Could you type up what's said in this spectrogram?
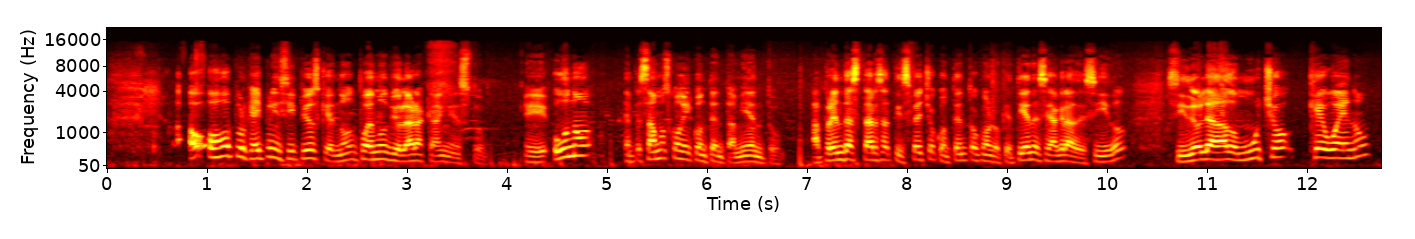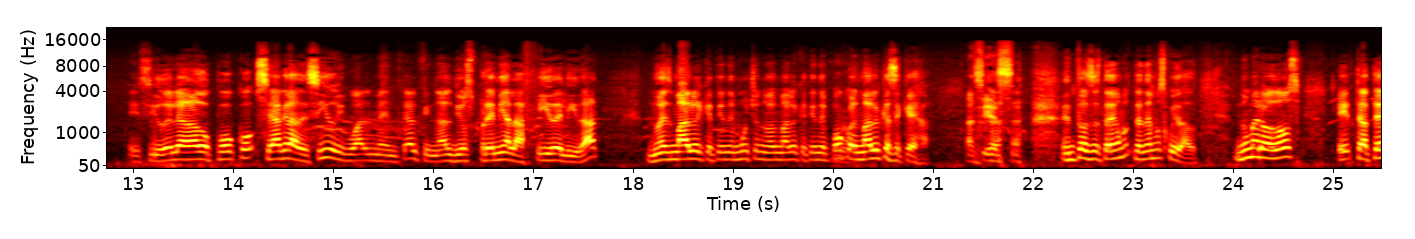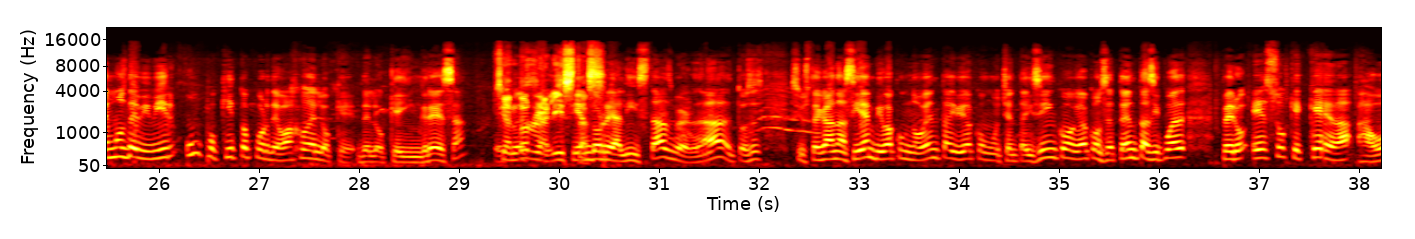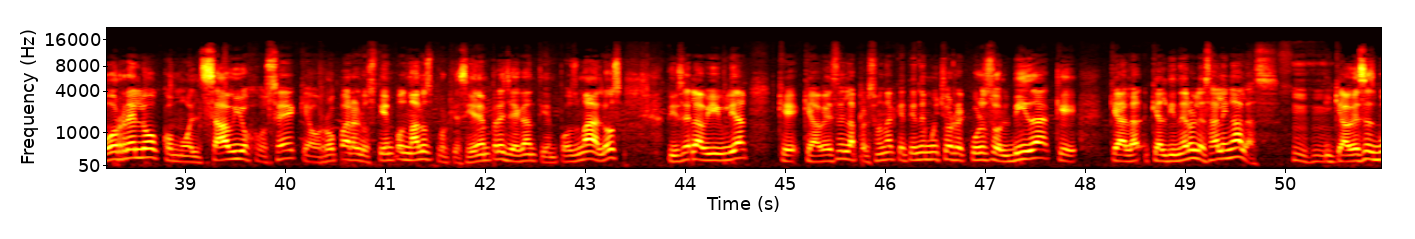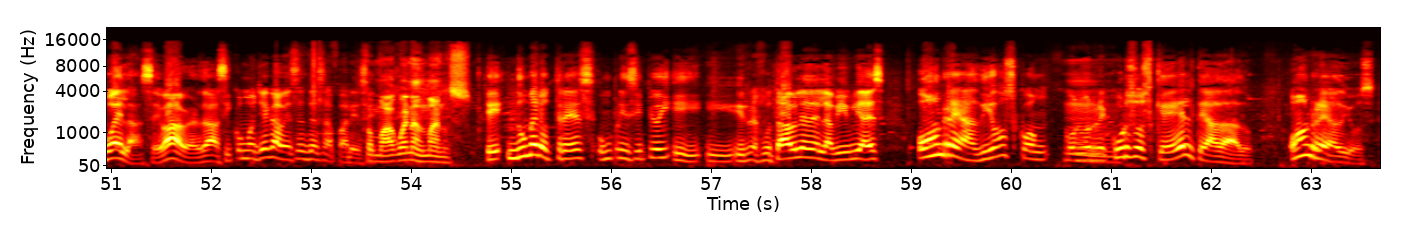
Ojo porque hay principios que no podemos violar acá en esto. Eh, uno, empezamos con el contentamiento. Aprenda a estar satisfecho, contento con lo que tiene, sea agradecido. Si Dios le ha dado mucho, qué bueno. Eh, si Dios le ha dado poco, sea agradecido igualmente. Al final Dios premia la fidelidad. No es malo el que tiene mucho, no es malo el que tiene poco, es malo el que se queja. Así es. Entonces tenemos, tenemos cuidado. Número dos, eh, tratemos de vivir un poquito por debajo de lo que, de lo que ingresa. Siendo realistas. Siendo realistas, ¿verdad? Entonces, si usted gana 100, viva con 90 y viva con 85, viva con 70 si puede. Pero eso que queda, ahórrelo como el sabio José que ahorró para los tiempos malos, porque siempre llegan tiempos malos. Dice la Biblia que, a veces la persona que tiene muchos recursos olvida que, que, al dinero le salen alas y que a veces vuela, se va, ¿verdad? Así como llega, a veces desaparece. Como agua en las manos. Eh, número tres, un principio irrefutable de la Biblia es honre a Dios con, los mm. recursos que Él te ha dado. Honre a Dios.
